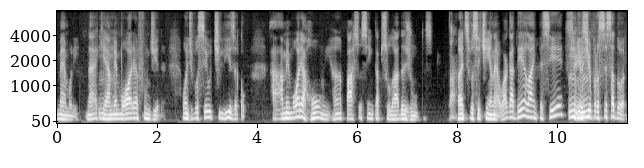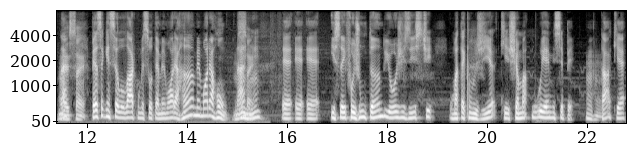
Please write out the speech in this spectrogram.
Memory, né? Que é a Uhum. memória fundida, onde você utiliza a, a memória ROM e RAM passam a ser encapsuladas juntas. Tá. Antes você tinha né, o HD lá em PC Sim. e você tinha o processador, né? É isso aí. Pensa que em celular começou a ter a memória RAM, memória ROM, né? Uhum. É, é, é, isso aí foi juntando e hoje existe uma tecnologia que chama UMCP, Uhum. tá? Que é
